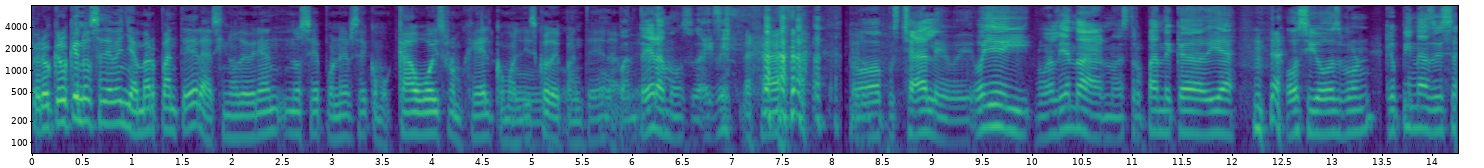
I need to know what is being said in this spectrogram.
pero creo que no se deben llamar Pantera, sino deberían, no sé, ponerse como Cowboys from Hell, como el O- disco de o- Pantera. O. Pantéramos, ahí sí. Ajá. No, pues chale, güey. Oye, y volviendo a nuestro pan de cada día, Ozzy Osbourne, ¿qué opinas de ese,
